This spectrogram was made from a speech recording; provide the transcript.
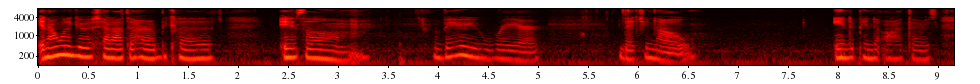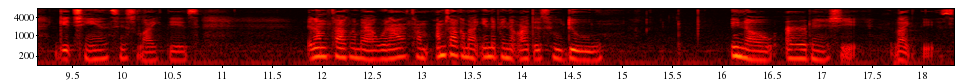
And I want to give a shout out to her because it's um very rare that you know independent authors get chances like this. And I'm talking about when I talk, I'm talking about independent authors who do you know urban shit like this.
